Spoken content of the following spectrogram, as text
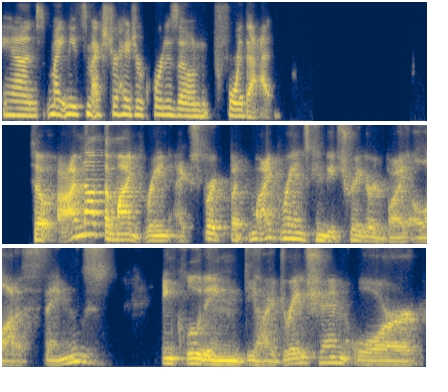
and might need some extra hydrocortisone for that? So I'm not the migraine expert, but migraines can be triggered by a lot of things, including dehydration or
